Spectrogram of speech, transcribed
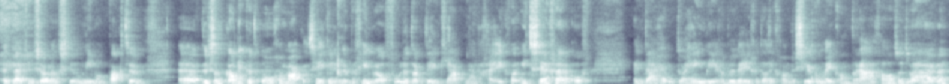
Het blijft nu zo lang stil, niemand pakt hem. Eh, dus dan kan ik het ongemak, zeker in het begin, wel voelen dat ik denk, ja, nou dan ga ik wel iets zeggen. Of, en daar heb ik doorheen leren bewegen, dat ik gewoon de cirkel mee kan dragen als het ware.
